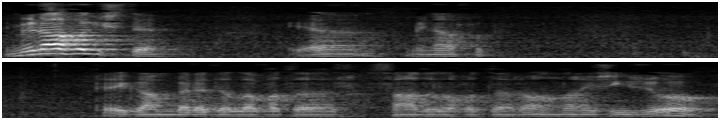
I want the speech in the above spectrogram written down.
Münafık işte. Ya münafık. Peygambere de laf atar, sana da laf atar. Onlar işi gücü o.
